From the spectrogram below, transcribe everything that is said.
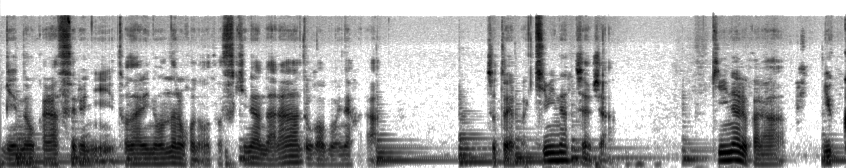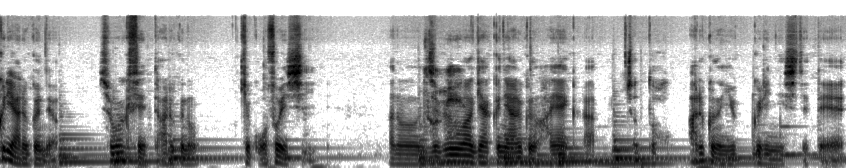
言動からするに、隣の女の子のこと好きなんだなとか思いながら、ちょっとやっぱ気になっちゃうじゃん。気になるから、ゆっくり歩くんだよ。小学生って歩くの結構遅いし、あの、自分は逆に歩くの早いから、ちょっと歩くのゆっくりにしてて、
